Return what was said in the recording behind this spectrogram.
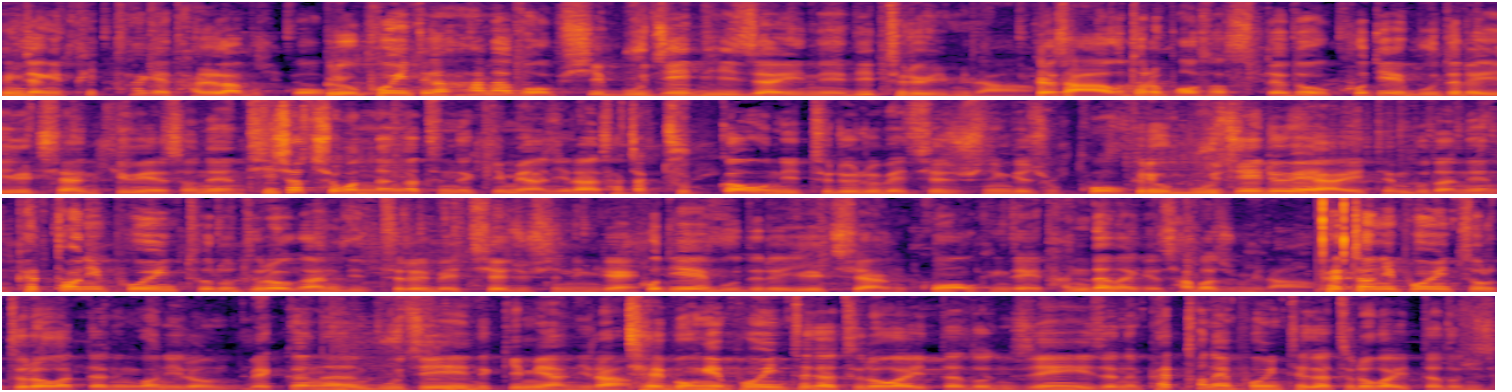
굉장히 핏하게 달라붙고 그리고 포인트가 하나도 없이 무지 디자인의 니트류입니다. 그래서 아우터를 벗었을 때도 코디의 무드를 잃지 않기 위해서는 티셔츠 원단 같은 느낌이 아니라 살짝 두꺼운 니트류를 매치해 주시는 게 좋고 그리고 무지류의 아이템보다는 패턴이 포인트로 들어간 니트를 매치해 주시는 게 코디의 무드를 잃지 않고 굉장히 단단하게 잡아줍니다. 패턴이 포인트로 들어갔다는 건 이런 매끈한 무지 느낌이 아니라 재봉에 포인트가 들어가 있다든지 이제는 패턴에 포인트가 들어가 있다든지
